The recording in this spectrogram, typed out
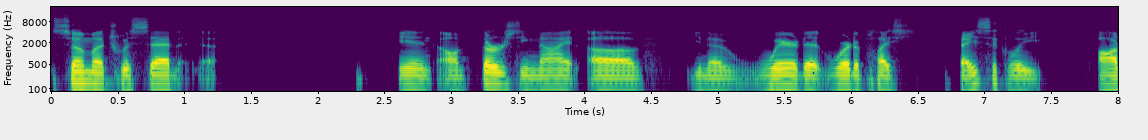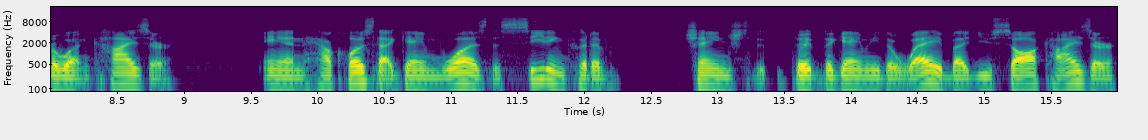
so much was said uh, in on Thursday night of you know where to where to place basically Ottawa and Keiser and how close that game was. The seeding could have changed the, the, the game either way, but you saw Keiser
